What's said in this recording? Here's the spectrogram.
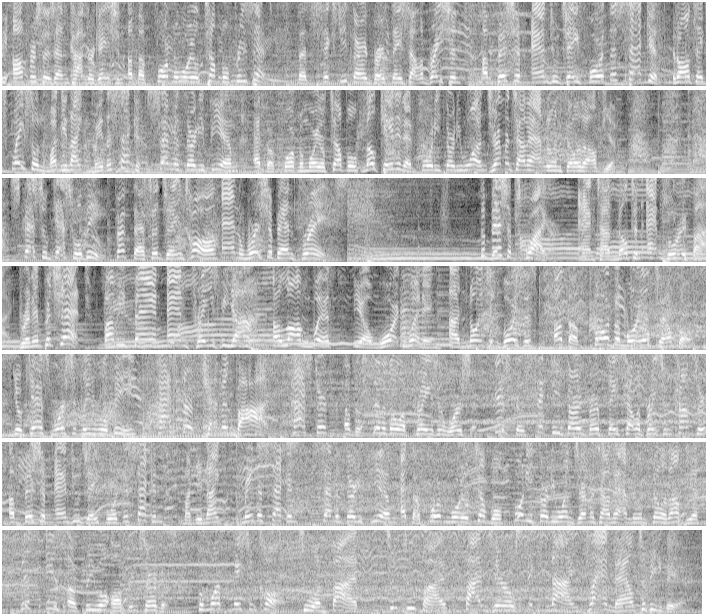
the officers and congregation of the Ford Memorial Temple present the 63rd birthday celebration of Bishop Andrew J. Ford II. It all takes place on Monday night, May the 2nd, 7.30 p.m. at the Ford Memorial Temple located at 4031 Germantown Avenue in Philadelphia. Special guests will be Professor James Hall and Worship and Praise. The Bishop's Choir, Anton Milton and Glorify, Brennan Pachette, Bobby Fan and Praise Beyond, along with the award-winning Anointed Voices of the Ford Memorial Temple. Your guest worship leader will be Pastor Kevin Bond, pastor of the Citadel of Praise and Worship. It's the 63rd birthday celebration concert of Bishop Andrew J. Ford II, Monday night, May the 2nd, 7.30 p.m. at the Ford Memorial Temple, 4031 Germantown Avenue in Philadelphia. This is a free will offering service. For more information, call 215 225 5069. Plan now to be there.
